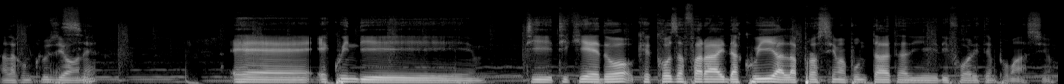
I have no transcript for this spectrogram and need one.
alla conclusione. Eh sì. e, e quindi ti, ti, chiedo che cosa farai da qui alla prossima puntata di, di Fuori Tempo Massimo.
